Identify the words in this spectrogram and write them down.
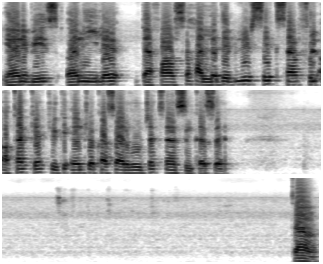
Yani biz Ani ile defansı halledebilirsek sen full atak yap. Çünkü en çok hasar vuracak sensin kase. Tamam.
